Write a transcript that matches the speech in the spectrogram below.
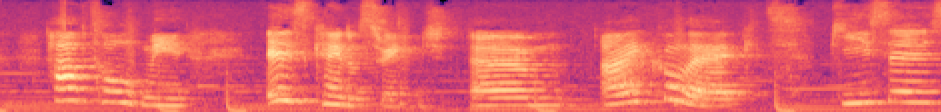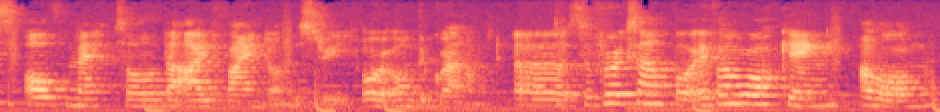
have told me is kind of strange. Um, I collect pieces of metal that I find on the street or on the ground. Uh, so for example, if I'm walking along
